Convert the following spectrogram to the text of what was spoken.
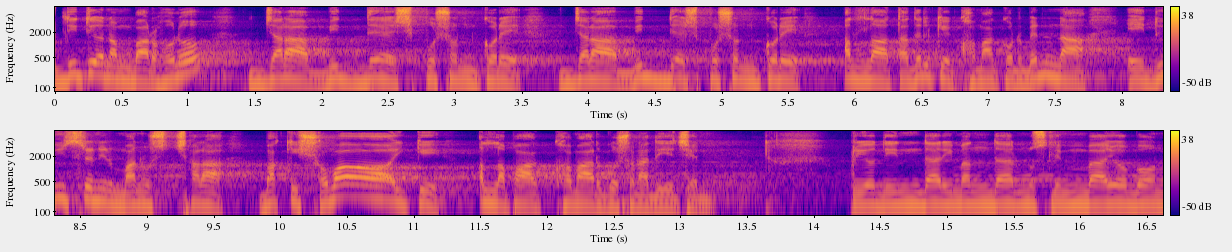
দ্বিতীয় নম্বর হলো, যারা বিদ্বেষ পোষণ করে, যারা বিদ্বেষ পোষণ করে আল্লাহ তাদেরকে ক্ষমা করবেন না। এই দুই শ্রেণির মানুষ ছাড়া বাকি সবাইকে আল্লাহ পাক ক্ষমার ঘোষণা দিয়েছেন। প্রিয় দিনদার, ইমানদার, মুসলিম ও বোন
